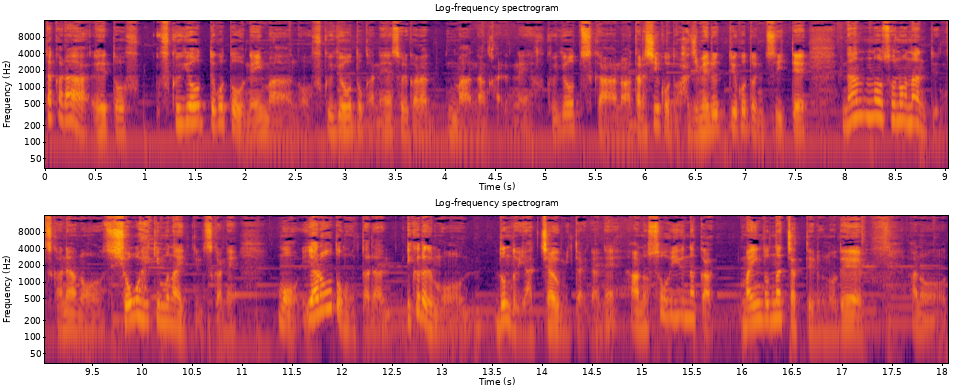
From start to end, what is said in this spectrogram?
だから、えーと、副業ってことをね今あの副業とかねそれからまあなんかね副業つかあの新しいことを始めるっていうことについて何のその何て言うんですかねあの障壁もないっていうんですかね。もうやろうと思ったらいくらでもどんどんやっちゃうみたいなね。あのそういうなんかマインドになっちゃってるのであの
